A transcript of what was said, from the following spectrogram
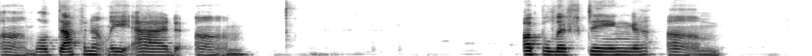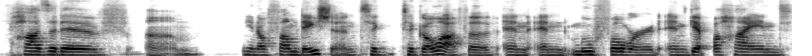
um, will definitely add um, uplifting, um, positive, um, you know, foundation to to go off of and and move forward and get behind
